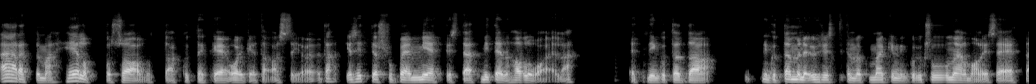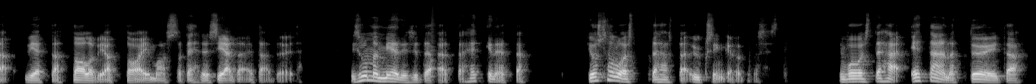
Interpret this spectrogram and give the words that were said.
äärettömän helppo saavuttaa, kun tekee oikeita asioita. Ja sitten jos rupeaa miettimään sitä, että miten haluaa elää. Että niin kuin tota, niin tämmöinen yhdistelmä, kun mäkin niin kuin yksi unelma oli se, että viettää talvia Taimaassa tehden sieltä etätöitä. Niin silloin mä mietin sitä, että hetkinen, että jos haluaisit tehdä sitä yksinkertaisesti, niin voisi tehdä etänä töitä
